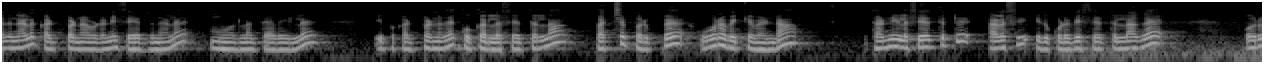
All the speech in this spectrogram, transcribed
அதனால் கட் பண்ண உடனே செய்கிறதுனால மோர்லாம் தேவையில்லை. இப்போ கட் பண்ணதை குக்கரில் சேர்த்துடலாம். பச்சை பருப்பை ஊற வைக்க வேண்டாம். தண்ணியில் சேர்த்துட்டு அலசி இது கூடவே சேர்த்துடலாங்க. ஒரு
